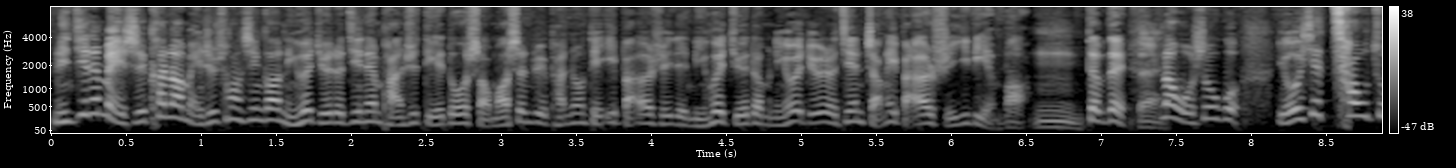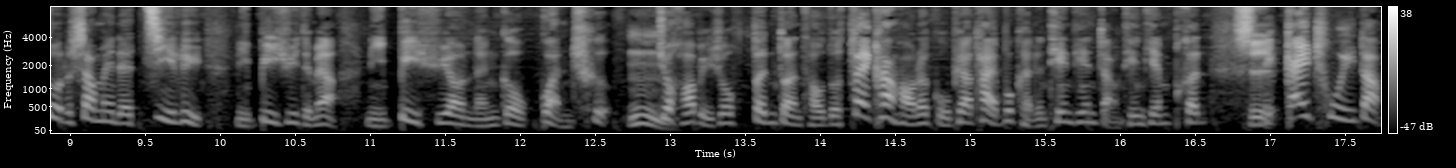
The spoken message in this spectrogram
你今天美食看到美食创新高，你会觉得今天盘是跌多少吗？甚至于盘中跌一百二十一点，你会觉得吗？你会觉得今天涨一百二十一点吧？嗯，对不对？对。那我说过，有一些操作的上面的纪律，你必须怎么样？你必须要能够贯彻。嗯，就好比说分段操作，再看好的股票，它也不可能天天涨，天天喷。是。你该出一档，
